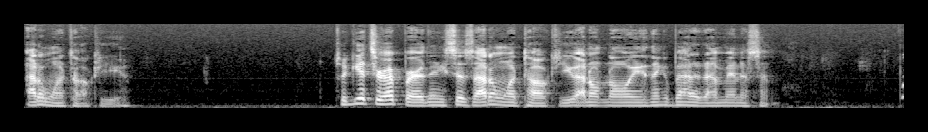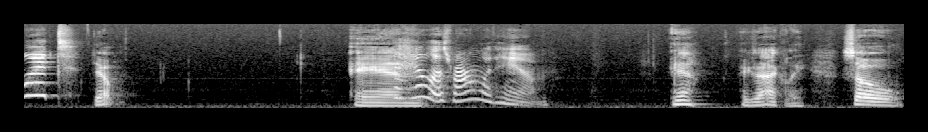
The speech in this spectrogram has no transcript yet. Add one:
I don't want to talk to you. So he gets her up there, then he says, I don't want to talk to you. I don't know anything about it. I'm innocent. What Yep. And what the hell is wrong with him? yeah, exactly. So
